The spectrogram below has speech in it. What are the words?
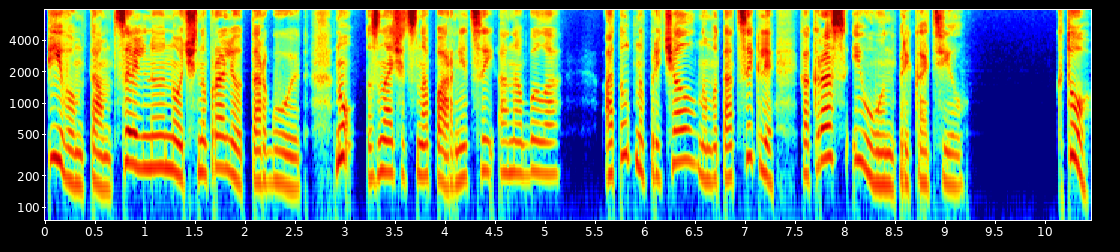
Пивом там цельную ночь напролёт торгуют. Ну, значит, с напарницей она была. А тут на причал на мотоцикле как раз и он прикатил. Кто?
